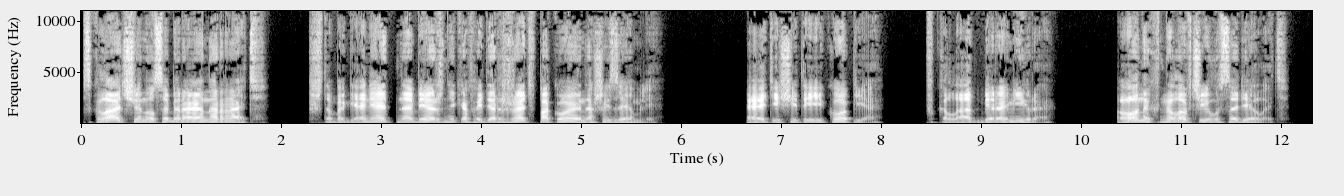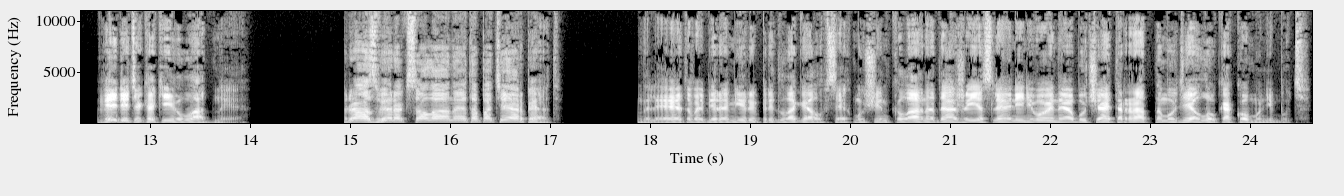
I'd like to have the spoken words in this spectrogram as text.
Складчину собирая нарать, чтобы гонять набежников и держать в покое наши земли. Эти щиты и копья — вклад Берамира. Он их наловчился делать. Видите, какие ладные? Разве Роксолана это потерпят? Для этого Берамир и предлагал всех мужчин клана, даже если они не воины, обучать ратному делу какому-нибудь.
